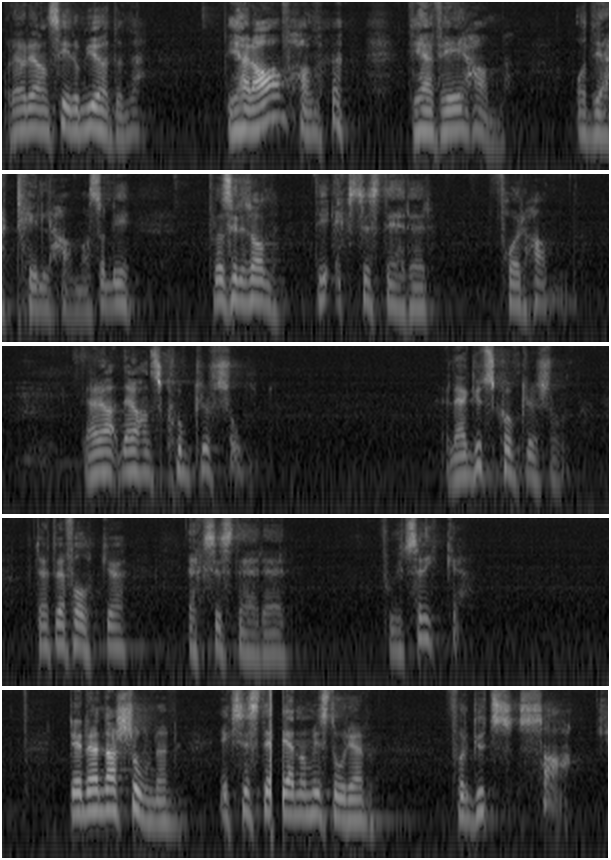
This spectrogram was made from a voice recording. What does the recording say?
Og Det er det han sier om jødene. De er av ham, de er ved ham, og de er til ham. Altså de, for å si det sånn de eksisterer for ham. Det er, det er hans konklusjon. Eller er Guds konklusjon. Dette folket eksisterer for Guds rike. Denne nasjonen eksisterer gjennom historien for Guds sak,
